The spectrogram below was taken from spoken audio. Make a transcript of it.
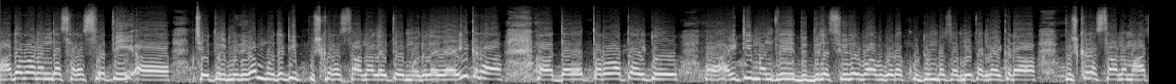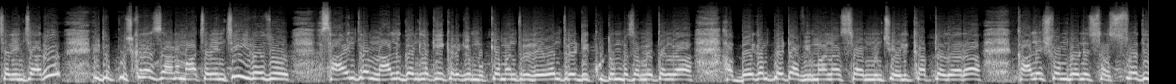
మాధవానంద సరస్వతి చేతుల మీదుగా మొదటి పుష్కర స్థానాలు అయితే మొదలయ్యాయి. ఇక్కడ తర్వాత ఇటు ఐటీ మంత్రి దిద్దిల శ్రీధర్ బాబు కూడా కుటుంబ సమేతంగా ఇక్కడ పుష్కర స్థానం స్నానం ఆచరించారు. ఇటు పుష్కర స్నానం ఆచరించి ఈరోజు సాయంత్రం నాలుగు గంటలకి ఇక్కడికి ముఖ్యమంత్రి రేవంత్ రెడ్డి కుటుంబ సమేతంగా బేగంపేట విమానాశ్రయం నుంచి హెలికాప్టర్ ద్వారా కాళేశ్వరంలోని సరస్వతి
